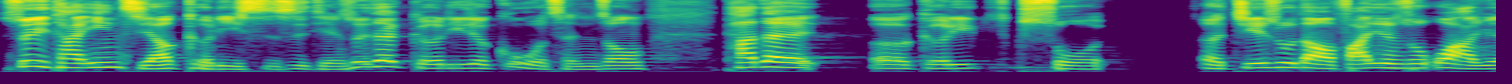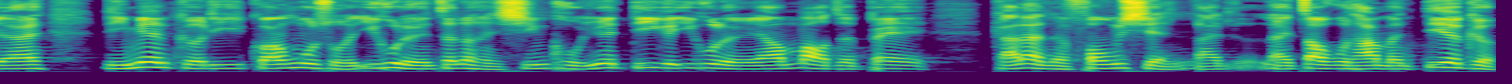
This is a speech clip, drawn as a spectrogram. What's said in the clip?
所以他因此要隔离十四天。所以在隔离的过程中，他在呃隔离所。呃，接触到发现说，哇，原来里面隔离关护所的医护人员真的很辛苦，因为第一个医护人员要冒着被感染的风险来来照顾他们，第二个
